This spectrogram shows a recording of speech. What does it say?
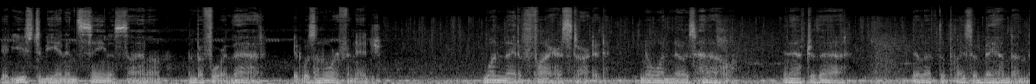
It used to be an insane asylum, and before that, it was an orphanage. One night a fire started, no one knows how, and after that, they left the place abandoned.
